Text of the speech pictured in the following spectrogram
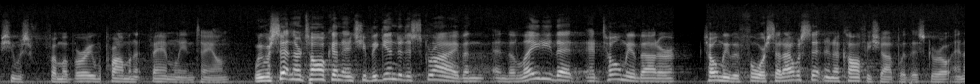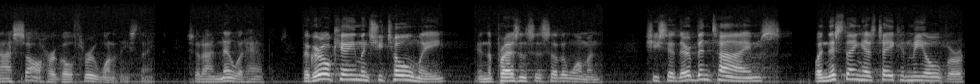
she was from a very prominent family in town. We were sitting there talking, and she began to describe, and, and the lady that had told me about her told me before, said, I was sitting in a coffee shop with this girl, and I saw her go through one of these things. Said, I know it happens. The girl came and she told me, in the presence of this other woman, she said, There have been times when this thing has taken me over,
